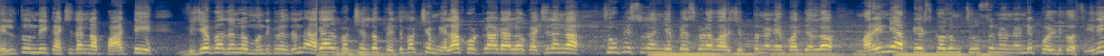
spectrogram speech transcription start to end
వెళ్తుంది. ఖచ్చితంగా పార్టీ విజయపదంలో ముందుకు వెళ్తుంది. అధికార పక్షంతో ప్రతిపక్షం ఎలా కొట్లాడాలో ఖచ్చితంగా చూపిస్తుందని చెప్పేసి కూడా వారు చెప్తున్న నేపథ్యంలో మరిన్ని అప్డేట్స్ కోసం చూస్తూనే ఉండండి. పొలిటికోస్ ఇది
